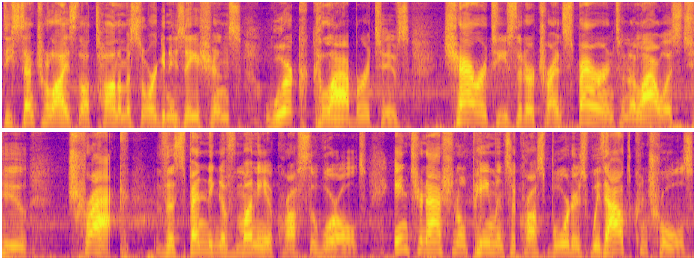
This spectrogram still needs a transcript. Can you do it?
decentralized autonomous organizations, work collaboratives, charities that are transparent and allow us to track the spending of money across the world, international payments across borders without controls,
